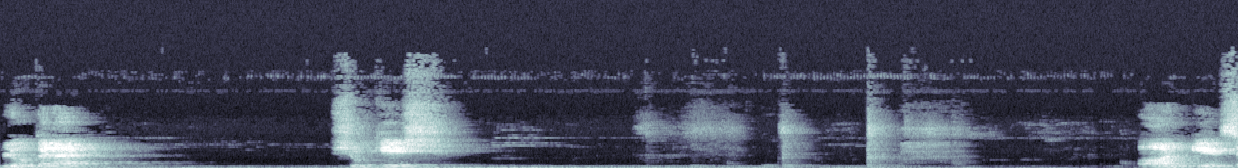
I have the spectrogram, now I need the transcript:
blue color suitcase on its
